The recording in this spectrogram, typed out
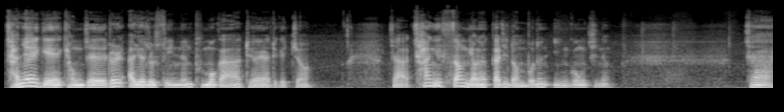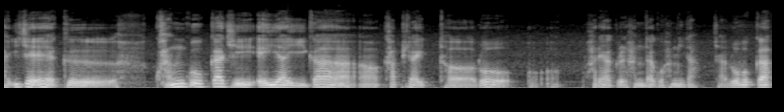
자녀에게 경제를 알려줄 수 있는 부모가 되어야 되겠죠. 자, 창의성 영역까지 넘보는 인공지능. 자, 이제 그 광고까지 AI가 어, 카피라이터로 어, 활약을 한다고 합니다. 자, 로봇과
